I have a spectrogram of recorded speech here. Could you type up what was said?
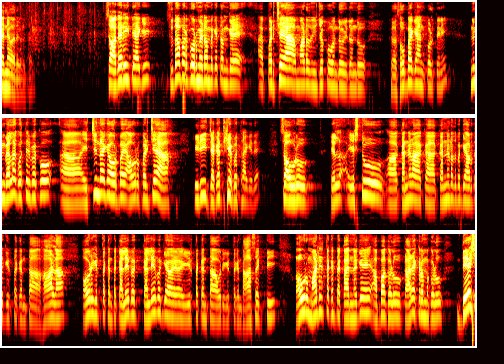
ಧನ್ಯವಾದಗಳು ಸರ್ ಸೊ ಅದೇ ರೀತಿಯಾಗಿ ಸುಧಾಕರ್ ಗೌರ್ ಮೇಡಮ್ ಬಗ್ಗೆ ತಮಗೆ ಪರಿಚಯ ಮಾಡೋದು ನಿಜಕ್ಕೂ ಒಂದು ಇದೊಂದು ಸೌಭಾಗ್ಯ ಅಂದ್ಕೊಳ್ತೀನಿ. ನಿಮಗೆಲ್ಲ ಗೊತ್ತಿರಬೇಕು ಹೆಚ್ಚಿನದಾಗಿ ಅವ್ರ ಬೈ, ಅವ್ರ ಪರಿಚಯ ಇಡೀ ಜಗತ್ತಿಗೆ ಗೊತ್ತಾಗಿದೆ. ಸೊ, ಅವರು ಎಲ್ಲ, ಎಷ್ಟು ಕನ್ನಡ ಕನ್ನಡದ ಬಗ್ಗೆ ಅವ್ರದ್ದು ಇರ್ತಕ್ಕಂಥ ಆಳ ಅವ್ರಿಗಿರ್ತಕ್ಕಂಥ ಕಲೆ ಬಗ್ಗೆ ಕಲೆ ಬಗ್ಗೆ ಇರ್ತಕ್ಕಂಥ ಅವ್ರಿಗಿರ್ತಕ್ಕಂಥ ಆಸಕ್ತಿ, ಅವರು ಮಾಡಿರ್ತಕ್ಕಂಥ ಕ, ನಗೆ, ಹಬ್ಬಗಳು, ಕಾರ್ಯಕ್ರಮಗಳು ದೇಶ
